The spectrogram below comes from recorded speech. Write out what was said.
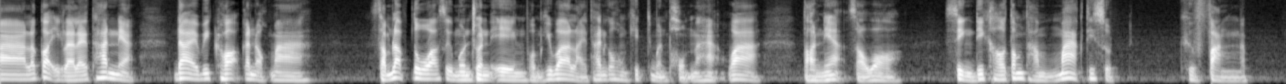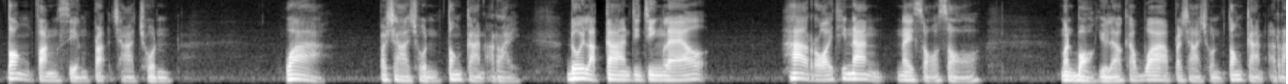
มาแล้วก็อีกหลาย ๆ ท่านเนี่ยได้วิเคราะห์กันออกมาสำหรับตัวสื่อมวลชนเอง ผมคิดว่าหลายท่านก็คงคิดเหมือนผมนะฮะว่าตอนนี้สว สิ่งที่เขาต้องทำมากที่สุดคือฟังครับต้องฟังเสียงประชาชน ว่า ประชาชนต้องการอะไร โดยหลักการจริง ๆแล้ว 500 ที่นั่งในสสมันบอกอยู่แล้วครับว่าประชาชนต้องการอะไร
